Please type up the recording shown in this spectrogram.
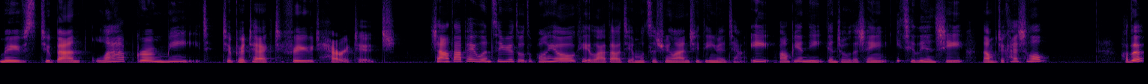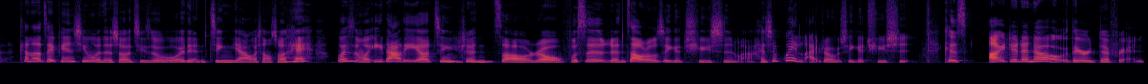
moves to ban lab-grown meat to protect food heritage。想要搭配文字阅读的朋友，可以拉到节目资讯栏去订阅讲义，方便你跟着我的声音一起练习。那我们就开始喽。好的，看到这篇新闻的时候，其实我有点惊讶。我想说，嘿，为什么意大利要进人造肉？不是人造肉是一个趋势吗？还是未来肉是一个趋势？Cause I didn't know they're different。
